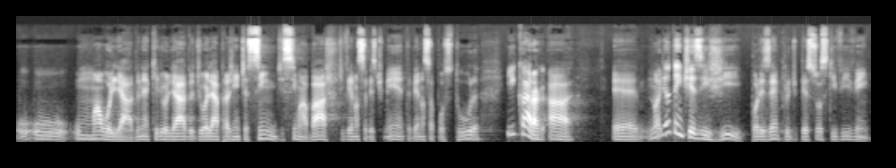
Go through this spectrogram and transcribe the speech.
o, o, o mal olhado, né? Aquele olhado de olhar pra gente assim, de cima a baixo, de ver nossa vestimenta, ver nossa postura. E, cara, a é, não adianta a gente exigir, por exemplo, de pessoas que vivem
